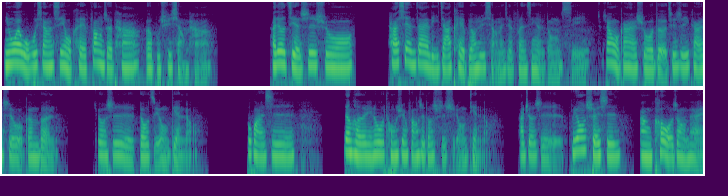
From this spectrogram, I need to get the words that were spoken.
因为我不相信我可以放着它而不去想它。”他就解释说。他现在离家可以不用去想那些分心的东西，就像我刚才说的，其实一开始我根本就是都只用电脑，不管是任何的联络通讯方式都是使用电脑，他就是不用随时 on call 的状态。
